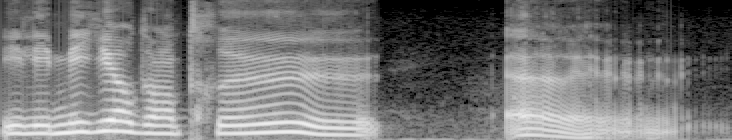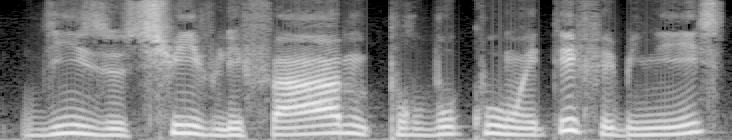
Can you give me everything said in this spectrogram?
Et les meilleurs d'entre eux euh, disent suivre les femmes, pour beaucoup ont été féministes,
